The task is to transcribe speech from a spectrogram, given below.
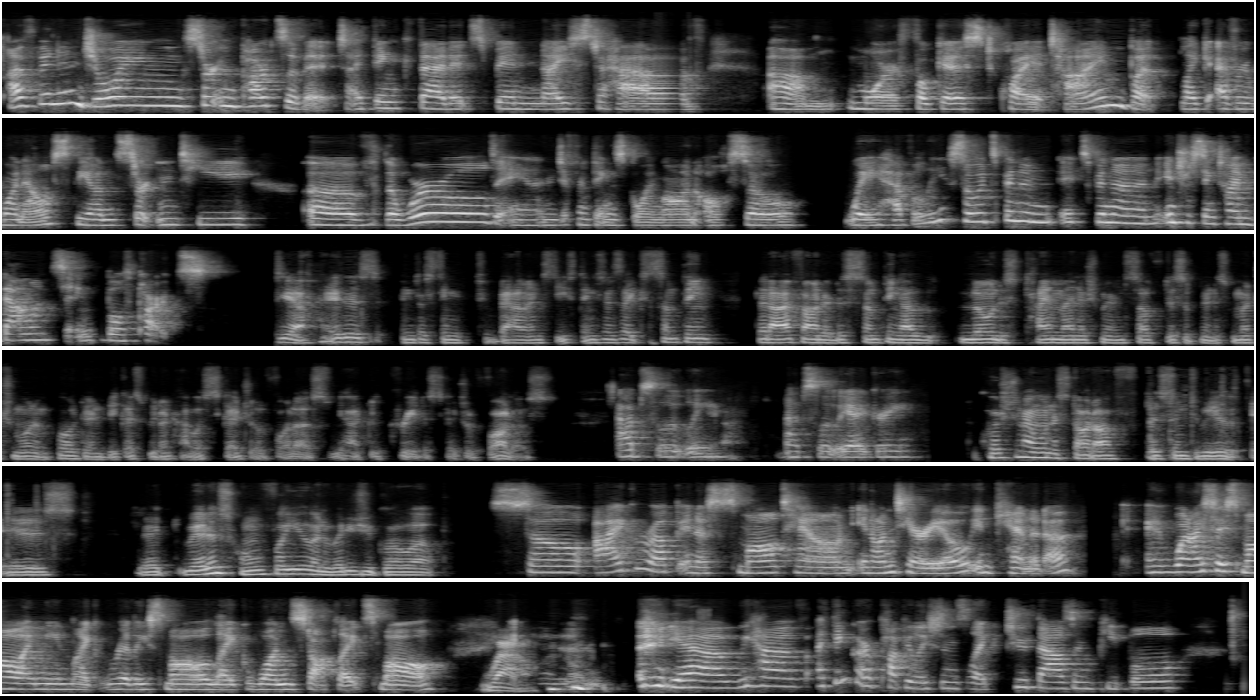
I've been enjoying certain parts of it. I think that it's been nice to have um, more focused, quiet time, but like everyone else, the uncertainty of the world and different things going on also weigh heavily. So it's been an it's been an interesting time balancing both parts. Yeah, it is interesting to balance these things. It's like something that I found it is something I learned is time management and self discipline is much more important because we don't have a schedule for us. We have to create a schedule for us. Absolutely. Yeah. Absolutely. I agree. The question I want to start off this interview is where, where is home for you and where did you grow up? So I grew up in a small town in Ontario, in Canada. And when I say small, I mean like really small, like one stoplight small. Wow. And yeah, we have, I think our population's like 2,000 people,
